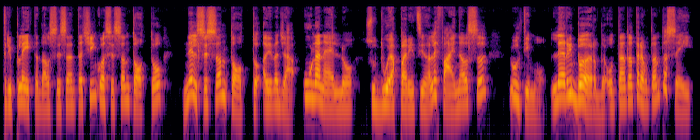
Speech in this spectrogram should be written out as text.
tripletta dal 65 al 68, nel 68 aveva già un anello su due apparizioni alle finals. L'ultimo, Larry Bird, 83-86,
